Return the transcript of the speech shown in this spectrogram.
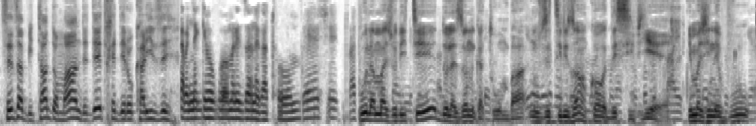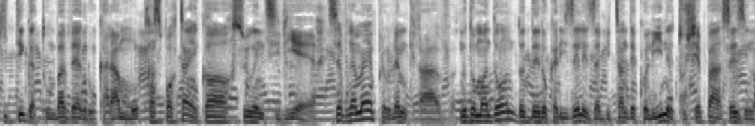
Ces habitants demandent d'être délocalisés. Pour la majorité de la zone Gatumba, nous utilisons encore des civières. Imaginez-vous quitter Gatumba vers Lukaramu, transportant un corps sur une civière. C'est vraiment un problème grave. Nous demandons de délocaliser les habitants des collines touchées par ces inondations,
